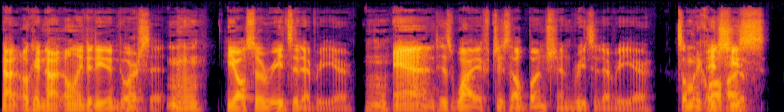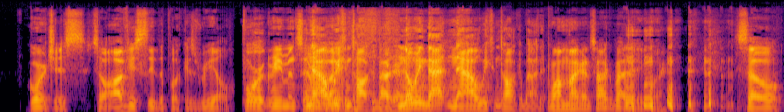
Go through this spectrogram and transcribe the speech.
not okay, not only did he endorse it, hmm he also reads it every year, Mhm. and his wife Gisele Bundchen reads it every year, So many and qualifiers. she's gorgeous. So obviously the book is real. Four agreements. now we can talk about it. Knowing that, now we can talk about it. Well, I'm not going to talk about it anymore. so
